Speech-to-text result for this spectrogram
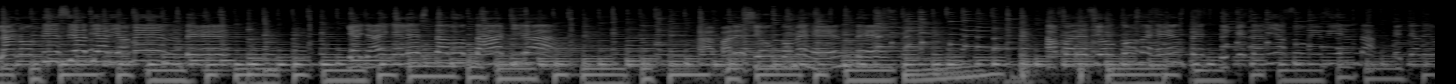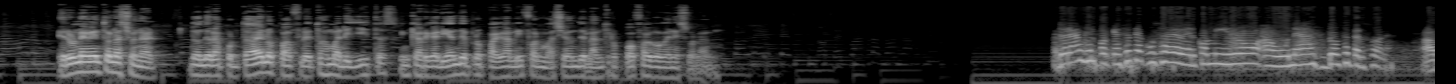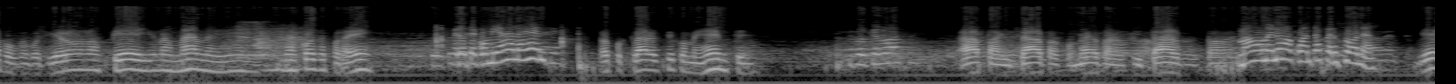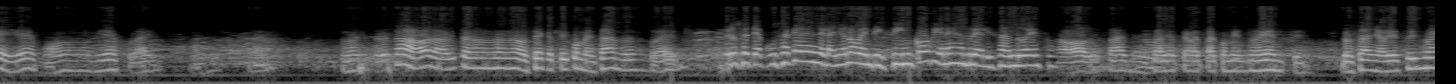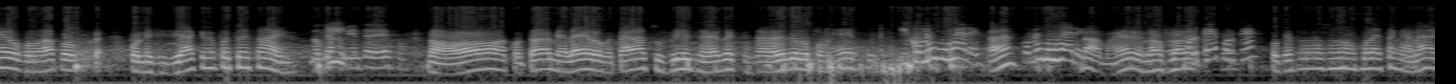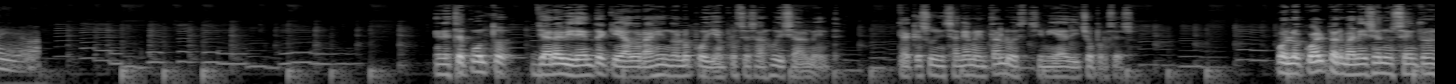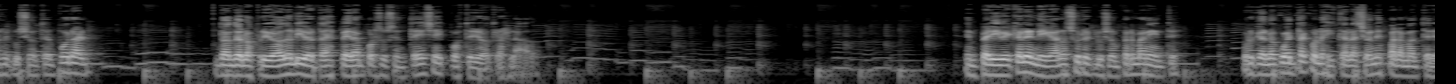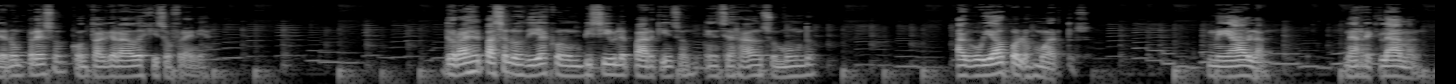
La noticia diariamente, que allá en el estado Táchira apareció un come gente apareció un come gente y que tenía su vivienda hecha debajo de un Era un evento nacional, donde la portada de los panfletos amarillistas se encargarían de propagar la información del antropófago venezolano. Don Ángel, ¿por qué se te acusa de haber comido a unas 12 personas? Ah, porque me consiguieron unos pies y unas manos y unas, unas cosas por ahí. ¿Pero te comías a la gente? No, pues claro, sí, come gente. ¿Y por qué lo haces? Ah, para guisar, para comer, para fritar, para todo. Más o menos a cuántas personas? Diez, diez, unos diez por ahí. Ah, No me interesa ahora, ahorita no, no, no, o sea que estoy comenzando eso por ahí. Pero se te acusa que desde el año 95 vienes realizando eso. No, dos años, dos años tengo que estar comiendo gente. Dos años, ahorita soy nuevo, por, ah, por, por necesidad que me he puesto esos años. ¿No se arrepiente de eso? No, al contrario, me alegro, que estar a sufrir, saber de, saber de los gente. ¿Y comes mujeres? ¿Ah? ¿Comes mujeres? No, mujeres, no, flores. ¿Por qué? ¿Por qué? Porque eso, no- eso no molestan a nadie. En este punto ya era evidente que a no lo podían procesar judicialmente, ya que su insania mental lo eximía de dicho proceso. Por lo cual permanece en un centro de reclusión temporal, donde los privados de libertad esperan por su sentencia y posterior traslado. En Peribeca le negaron su reclusión permanente porque no cuenta con las instalaciones para mantener a un preso con tal grado de esquizofrenia. Dorángel pasa los días con un visible Parkinson encerrado en su mundo, agobiado por los muertos. Me hablan, me reclaman,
